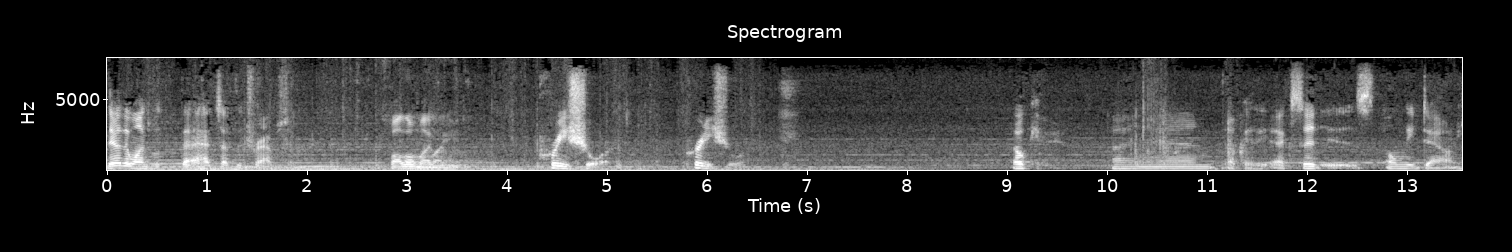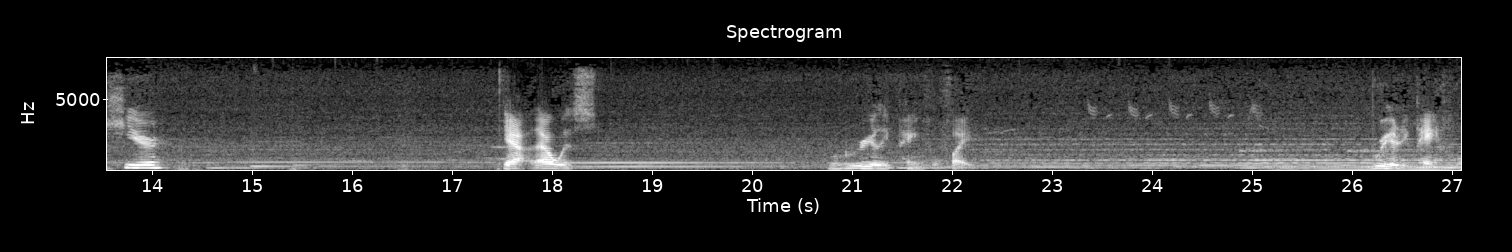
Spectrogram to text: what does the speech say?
they're the ones with, that had set the traps. Follow my lead. Pretty sure. Pretty sure. Okay. And, okay, the exit is only down here. Yeah, that was really painful fight. Really painful.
